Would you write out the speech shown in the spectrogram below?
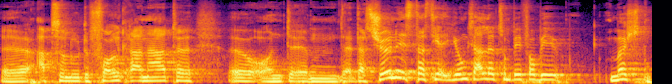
äh, absolute Vollgranate. Äh, und ähm, das Schöne ist, dass die Jungs alle zum BVB möchten.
